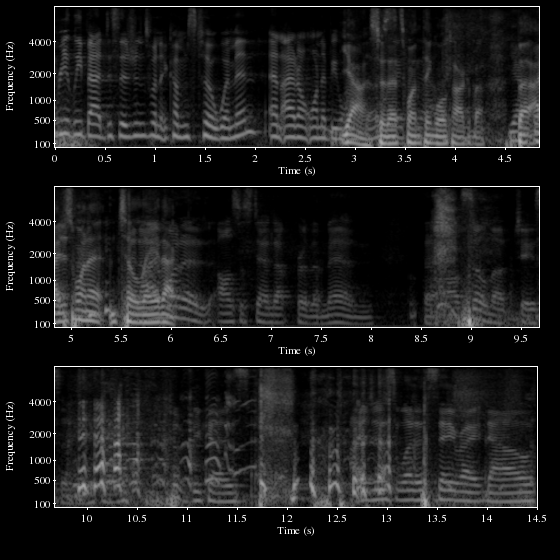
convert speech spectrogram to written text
really bad decisions when it comes to women, and I don't want to be one yeah, of those. Yeah, so that's one thing we'll talk about. Yeah, but I just want to to and lay I that. want to also stand up for the men that also love Jason because I just want to say right now,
